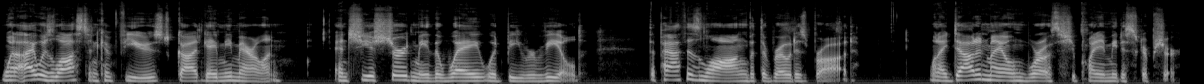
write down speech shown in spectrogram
When I was lost and confused, God gave me Marilyn, and she assured me the way would be revealed. The path is long, but the road is broad. When I doubted my own worth, she pointed me to Scripture.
